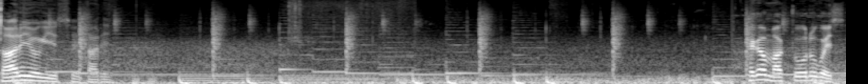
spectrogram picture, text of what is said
다리 여기 있어요. 다리. 해가 막 떠오르고 있어.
